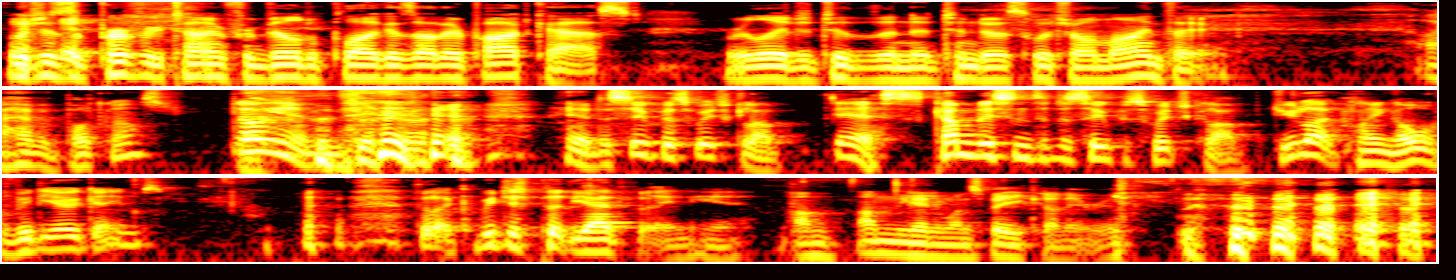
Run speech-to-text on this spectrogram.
which is the perfect time for Bill to plug his other podcast related to the Nintendo Switch online thing. I have a podcast. Oh yeah, yeah, the Super Switch Club. Yes, come listen to the Super Switch Club. Do you like playing old video games? I feel like can we just put the advert in here? I'm I'm the only one speaking on it really.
